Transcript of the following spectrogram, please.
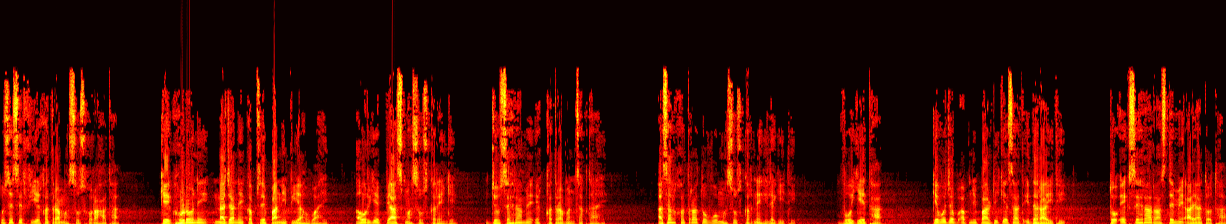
اسے صرف یہ خطرہ محسوس ہو رہا تھا کہ گھوڑوں نے نہ جانے کب سے پانی پیا ہوا ہے اور یہ پیاس محسوس کریں گے جو صحرا میں ایک خطرہ بن سکتا ہے۔ اصل خطرہ تو وہ محسوس کرنے ہی لگی تھی۔ وہ یہ تھا کہ وہ جب اپنی پارٹی کے ساتھ ادھر آئی تھی تو ایک صحرا راستے میں آیا تو تھا۔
